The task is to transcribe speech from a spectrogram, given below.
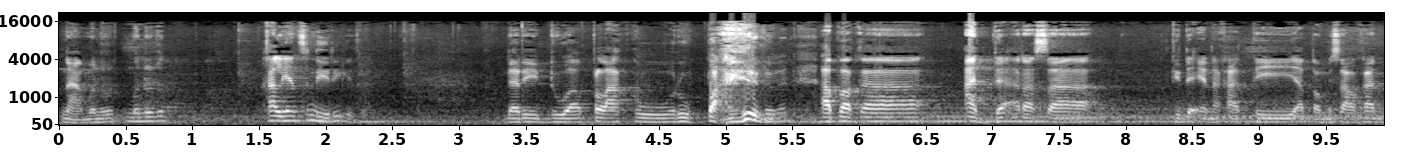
Nah, menurut menurut kalian sendiri gitu. Dari dua pelaku rupa gitu kan. Apakah ada rasa tidak enak hati atau misalkan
